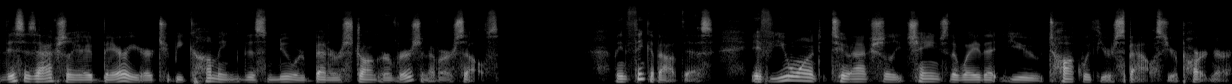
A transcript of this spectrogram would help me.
this is actually a barrier to becoming this newer, better, stronger version of ourselves. I mean, think about this. If you want to actually change the way that you talk with your spouse, your partner,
